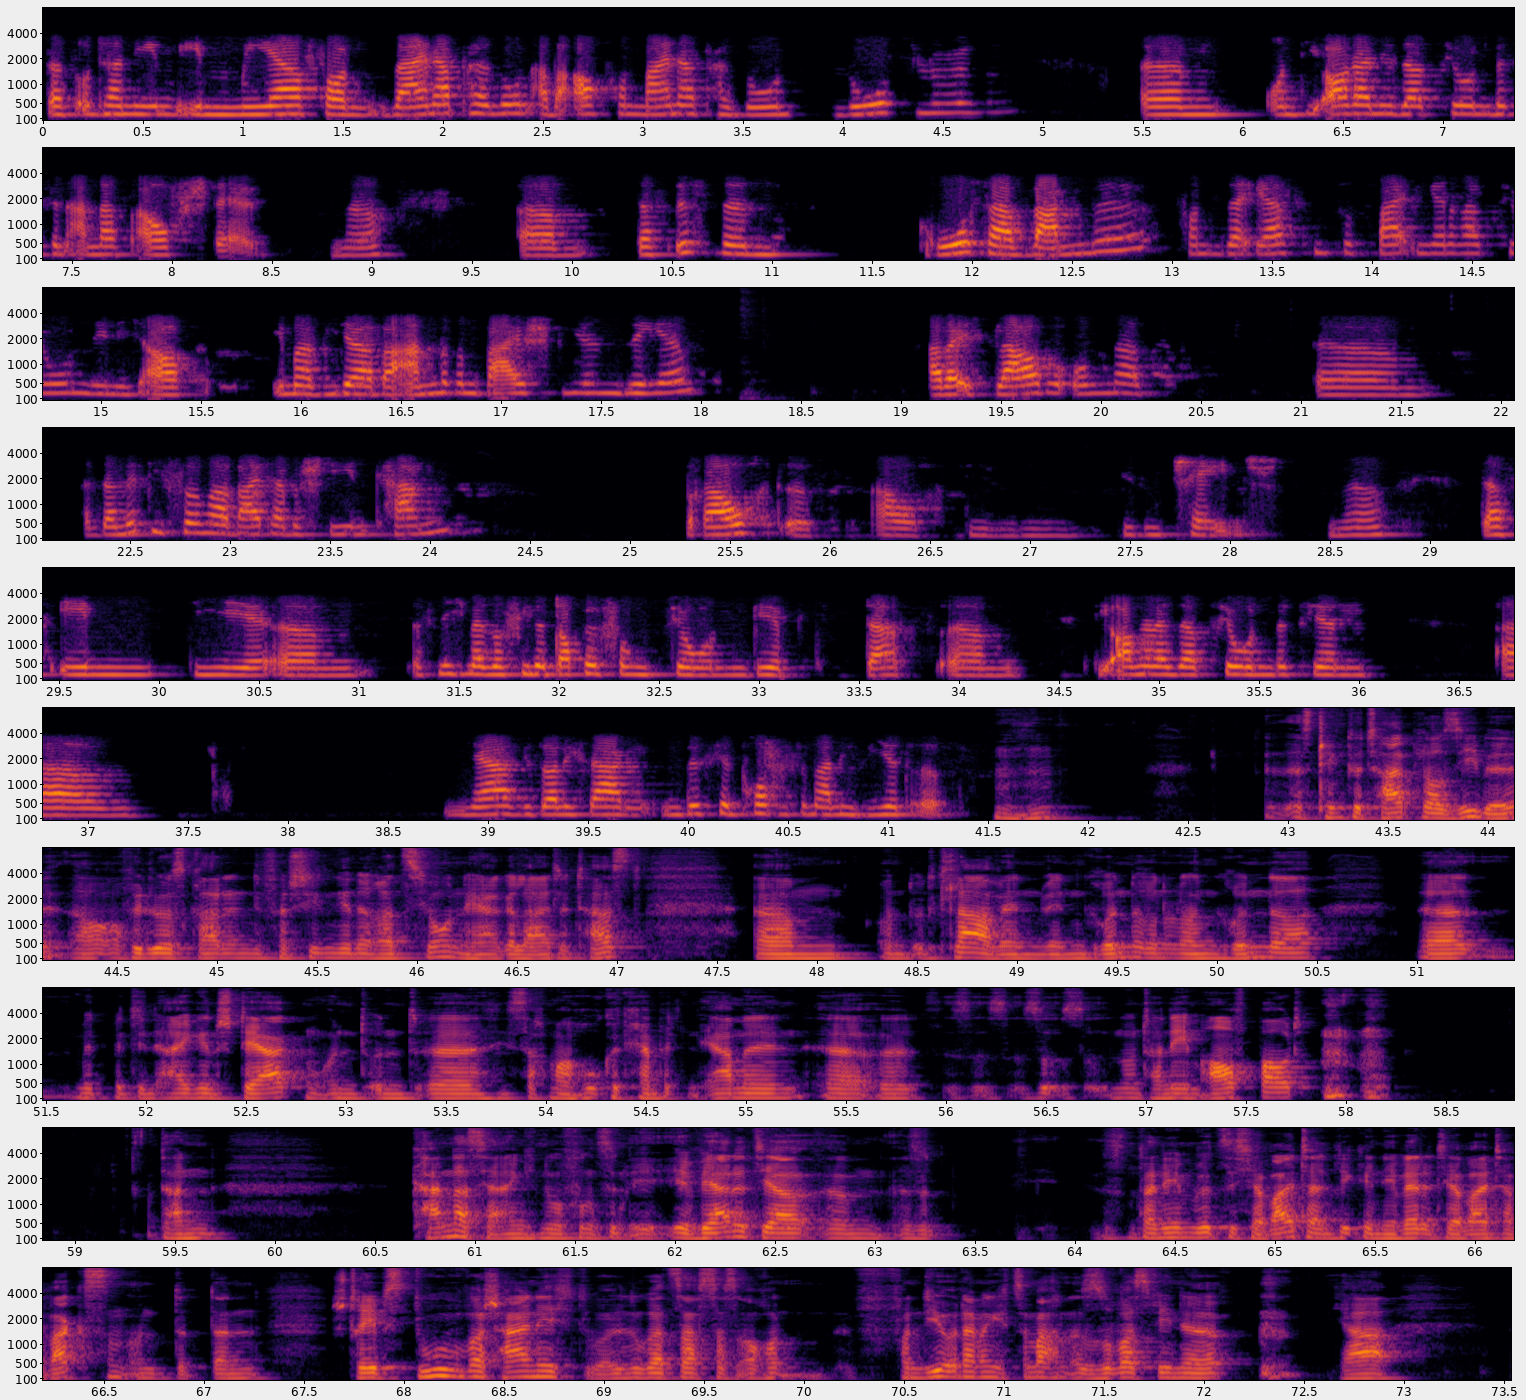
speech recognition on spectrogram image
das Unternehmen eben mehr von seiner Person, aber auch von meiner Person loslösen ähm, und die Organisation ein bisschen anders aufstellen. Ne? Ähm, das ist ein großer Wandel von dieser ersten zur zweiten Generation, den ich auch immer wieder bei anderen Beispielen sehe. Aber ich glaube, um das, ähm, damit die Firma weiter bestehen kann, braucht es auch diesen, diesen Change. Ne? Dass eben die, ähm, es nicht mehr so viele Doppelfunktionen gibt, dass ähm, die Organisation ein bisschen, ähm, ja, wie soll ich sagen, ein bisschen professionalisiert ist. Mhm. Es klingt total plausibel, auch wie du das gerade in den verschiedenen Generationen hergeleitet hast. Ähm, und, und klar, wenn, wenn Gründerin oder ein Gründer äh, mit, mit den eigenen Stärken und, und äh, ich sag mal, hochgekrempelten Ärmeln äh, so, so, so ein Unternehmen aufbaut, dann kann das ja eigentlich nur funktionieren. Ihr, werdet ja, ähm, also das Unternehmen wird sich ja weiterentwickeln, ihr werdet ja weiter wachsen und dann strebst du wahrscheinlich, weil du gerade sagst, das auch von dir unabhängig zu machen, also sowas wie eine, ja,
